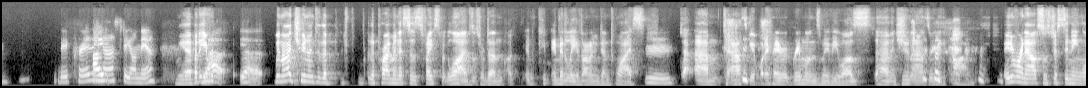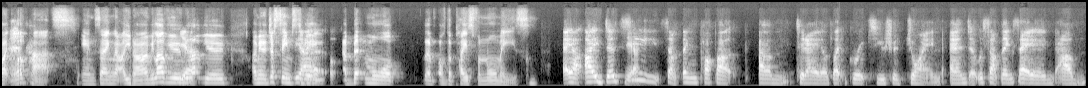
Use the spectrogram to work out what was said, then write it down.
They're pretty I, nasty on there. Yeah but even, yeah yeah when i tune into the the prime minister's facebook lives which i've done uh, admittedly i've only done twice mm. to, um, to ask her what her favorite gremlins movie was um, and she didn't answer any time everyone else was just sending like love hearts and saying that you know we love you, yeah. we love you. I mean, it just seems to yeah. be a bit more of, of, the place for normies. Yeah, I did see yeah. something pop up um, today of like groups you should join, and it was something saying um,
